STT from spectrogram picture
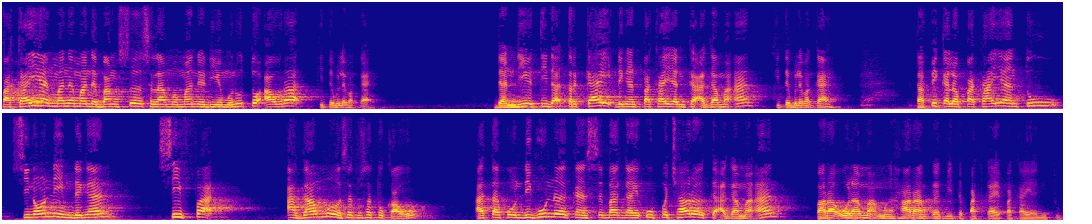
Pakaian mana-mana bangsa selama mana dia menutup aurat, kita boleh pakai. Dan dia tidak terkait dengan pakaian keagamaan, kita boleh pakai. Tapi kalau pakaian tu sinonim dengan sifat agama satu-satu kaum, ataupun digunakan sebagai upacara keagamaan, para ulama mengharamkan kita pakai pakaian itu.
